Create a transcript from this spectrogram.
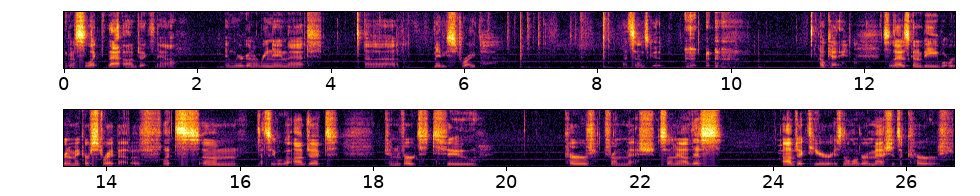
I'm going to select that object now and we're going to rename that uh, maybe stripe. That sounds good. okay, so that is going to be what we're going to make our stripe out of. Let's um, let's see. We'll go object, convert to curve from mesh. So now this object here is no longer a mesh, it's a curve.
